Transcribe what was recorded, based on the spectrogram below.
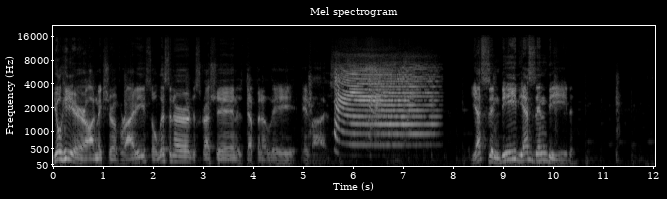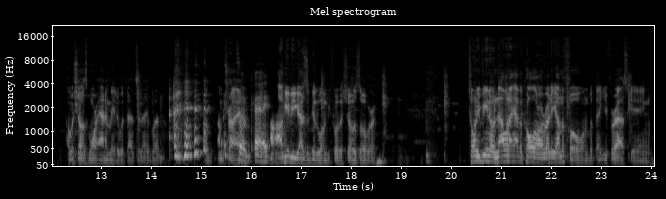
you'll hear on Mixture of Variety. So, listener discretion is definitely advised. Yes, indeed. Yes, indeed. I wish I was more animated with that today, but I'm, I'm trying. It's okay. I'll I'll give you guys a good one before the show's over. Tony Vino, now when I have a caller already on the phone, but thank you for asking.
